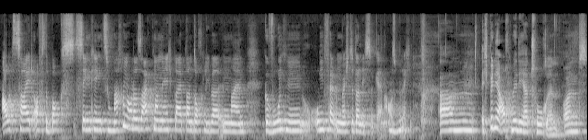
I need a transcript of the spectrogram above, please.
outside of the box thinking zu machen? Oder sagt man, nee, ich bleibe dann doch lieber in meinem gewohnten Umfeld und möchte da nicht so gerne ausbrechen? Mhm. Ähm, ich bin ja auch Mediatorin und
